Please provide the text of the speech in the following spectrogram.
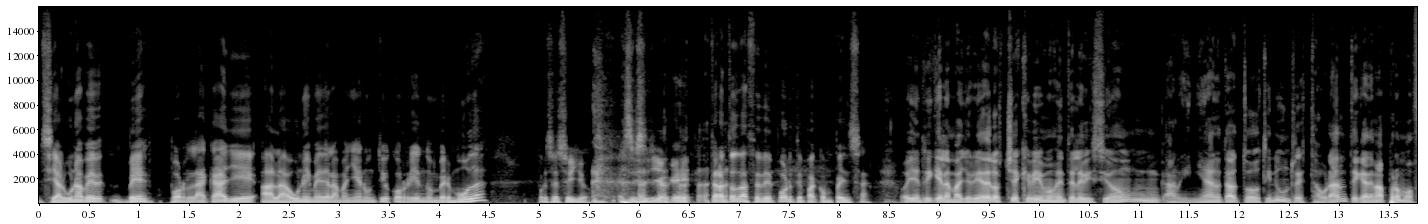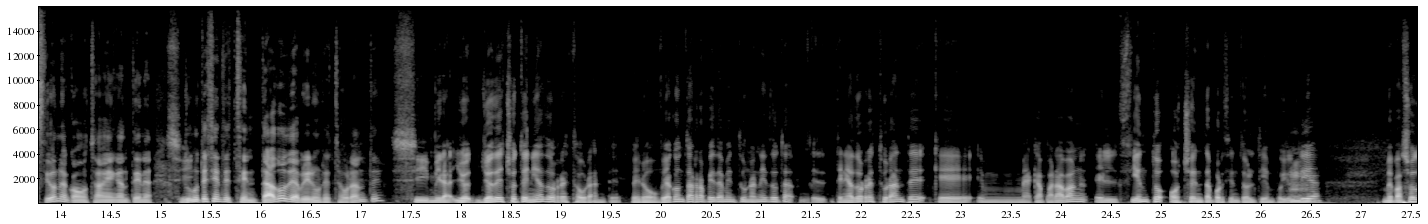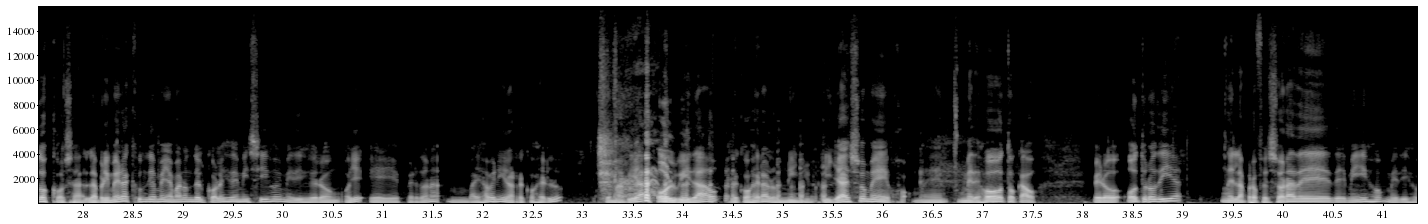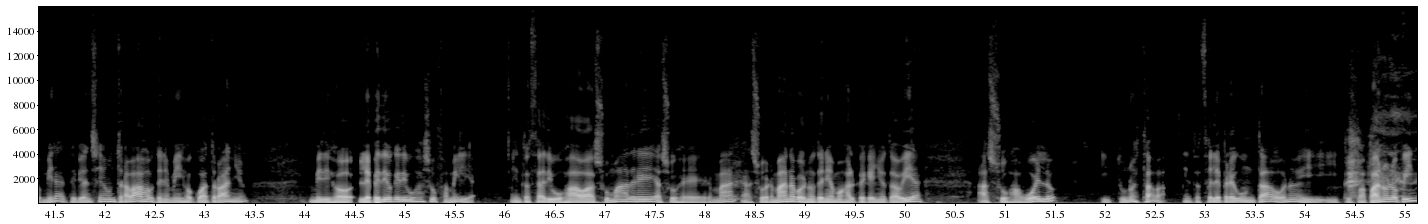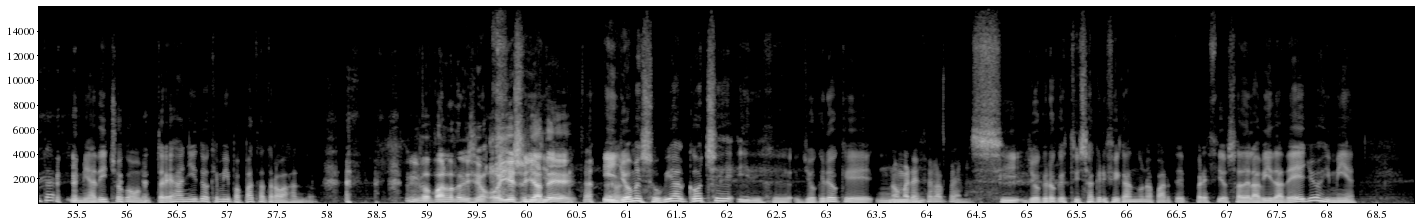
si alguna vez ves por la calle a la una y media de la mañana un tío corriendo en Bermuda, pues eso soy yo. Eso soy yo, que trato de hacer deporte para compensar. Oye, Enrique, la mayoría de los chefs que vimos en televisión, mm, Arguiñano tal, todos tienen un restaurante que además promociona cuando están en antena. ¿Tú no te sientes tentado de abrir un restaurante? Sí, mira, yo, yo de hecho tenía dos restaurantes, pero voy a contar rápidamente una anécdota. Eh, tenía dos restaurantes que em, me acaparaban el 180% del tiempo. Y un día me pasó dos cosas. La primera es que un día me llamaron del colegio de mis hijos y me dijeron, oye, eh, perdona, ¿vais a venir a recogerlo? Se me había olvidado recoger a los niños. Y ya eso me, me, dejó tocado. Pero otro día, eh, la profesora de, mi hijo me dijo, mira, te voy a enseñar un trabajo, tenía mi hijo cuatro años. Me dijo, le he pedido que dibuje a su familia. entonces ha dibujado a su madre, a, sus a su hermana, porque no teníamos al pequeño todavía, a sus abuelos y tú no estabas. Y entonces le he preguntado, bueno, ¿y, tu papá no lo pinta? Y me ha dicho con tres añitos que mi papá está trabajando. mi papá en la televisión, oye, eso ya te... y yo me subí al coche y dije, yo creo que... no mm, merece la pena. Sí, yo creo que estoy sacrificando una parte preciosa de la vida de ellos y mía.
